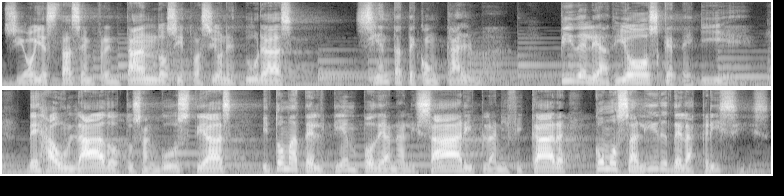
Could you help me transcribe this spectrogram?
Si hoy estás enfrentando situaciones duras, siéntate con calma, pídele a Dios que te guíe, deja a un lado tus angustias y tómate el tiempo de analizar y planificar cómo salir de la crisis.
